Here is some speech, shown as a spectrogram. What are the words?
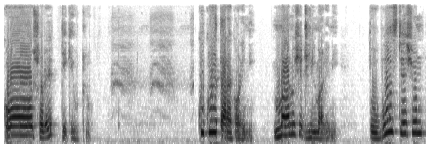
ক স্বরে টিকে উঠল। কুকুরে তাড়া করেনি, মানুষে ঢিল মারেনি। তবুও স্টেশন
